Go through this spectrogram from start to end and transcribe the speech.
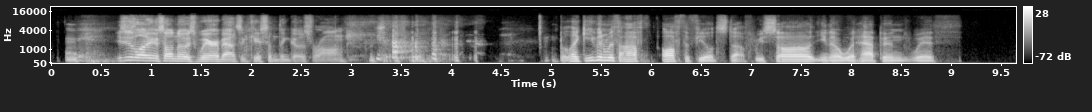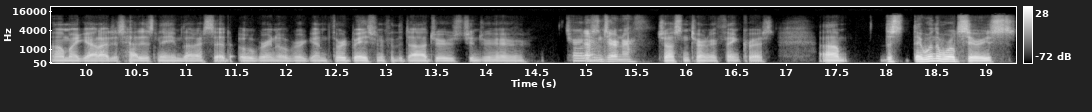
he's just letting us all know his whereabouts in case something goes wrong. but like even with off off the field stuff, we saw you know what happened with. Oh my god, I just had his name that I said over and over again. Third baseman for the Dodgers, ginger hair. Turner. Justin Turner. Justin Turner. Thank Chris. Um, this they win the World Series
